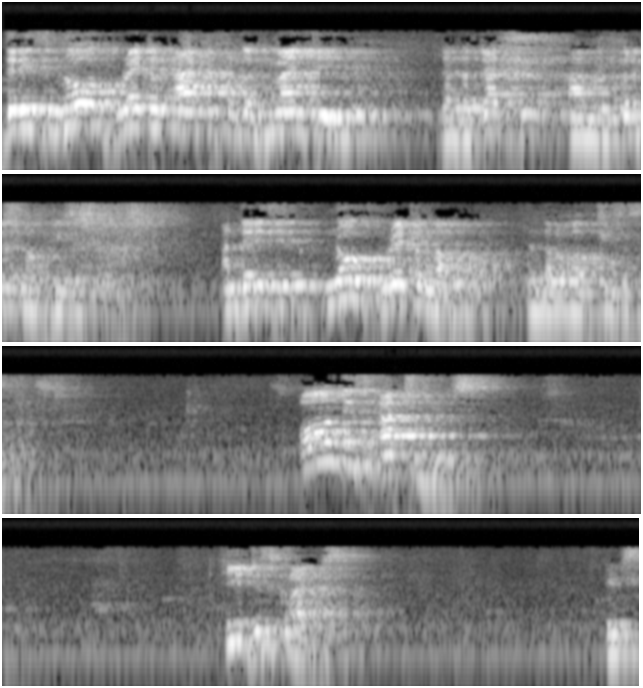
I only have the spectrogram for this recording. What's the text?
There is no greater act for the humanity than the death and resurrection of Jesus Christ. And there is no greater love than the love of Jesus Christ. So all these attributes he describes. It's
